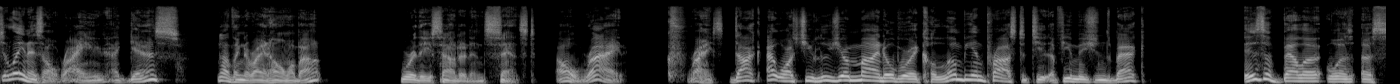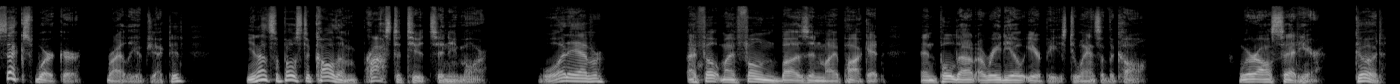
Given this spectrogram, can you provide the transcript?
Jelena's all right, I guess. Nothing to write home about. Worthy sounded incensed. All right. Christ, Doc, I watched you lose your mind over a Colombian prostitute a few missions back. Isabella was a sex worker, Riley objected. You're not supposed to call them prostitutes anymore. Whatever. I felt my phone buzz in my pocket and pulled out a radio earpiece to answer the call. We're all set here. Good,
